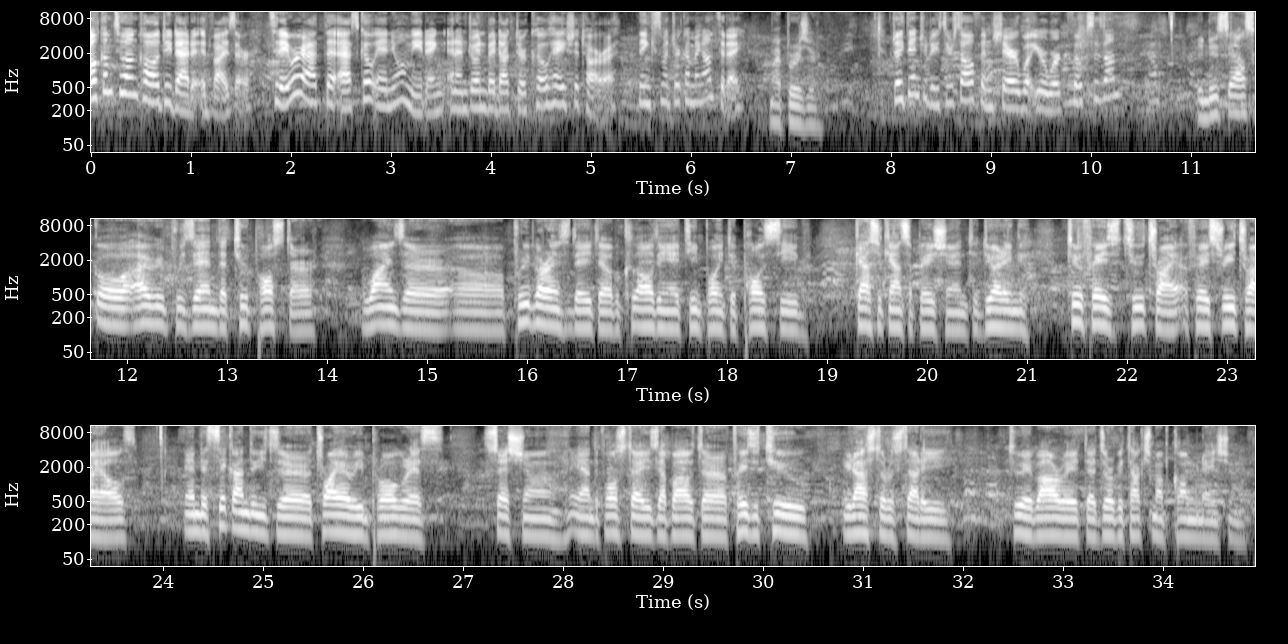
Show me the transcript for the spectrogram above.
Welcome to Oncology Data Advisor. Today we're at the ASCO annual meeting, and I'm joined by Dr. Kohei Shitara. Thanks so much for coming on today. My pleasure. Would you like to introduce yourself and share what your work focuses on? In this ASCO, I will present the two posters. One is the uh, prevalence data of Claudin 18 point positive gastric cancer patient during two phase two trial, phase three trials, and the second is the trial in progress session, and the poster is about the phase two ILLUSTRO study to evaluate the zolbetuximab combination.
